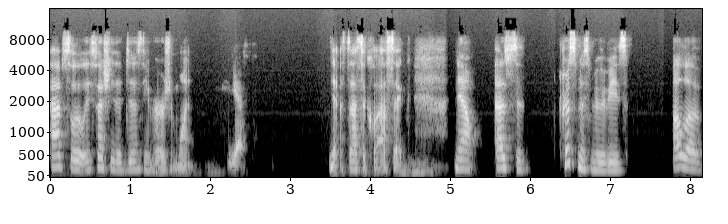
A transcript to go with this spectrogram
Absolutely, especially the Disney version one. Yes. Yes, that's a classic. Now, as to Christmas movies, I love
